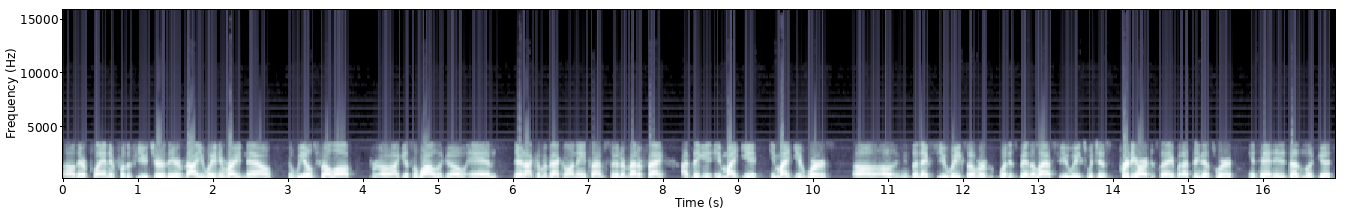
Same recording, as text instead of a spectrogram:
uh, they're planning for the future. They're evaluating right now. The wheels fell off, uh, I guess, a while ago, and they're not coming back on anytime sooner. Matter of fact, I think it, it might get it might get worse uh, uh, the next few weeks over what it's been the last few weeks, which is pretty hard to say. But I think that's where it's headed. It doesn't look good.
